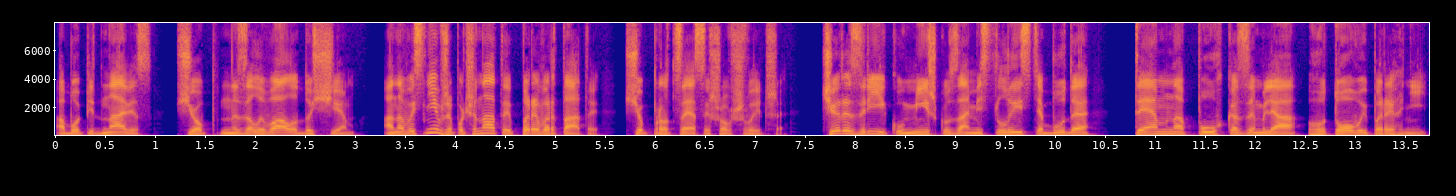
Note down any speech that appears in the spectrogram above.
або під навіс, щоб не заливало дощем. а навесні вже починати перевертати, щоб процес ішов швидше. Через рік у мішку замість листя буде темна пухка земля, готовий перегній.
